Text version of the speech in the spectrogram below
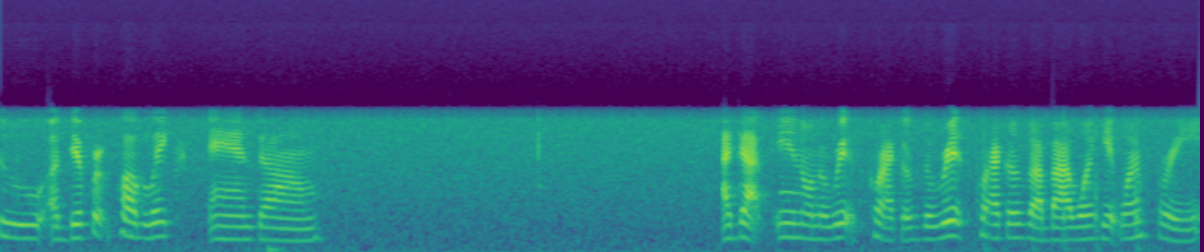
to a different Publix and um, I got in on the Ritz crackers. The Ritz crackers are buy one get one free.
